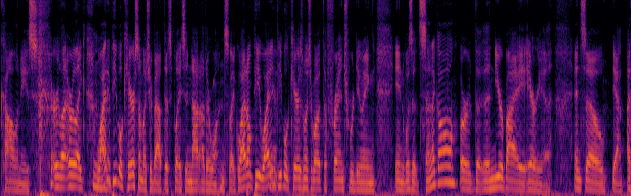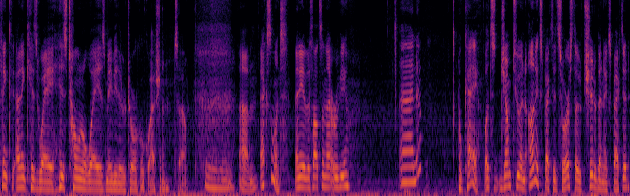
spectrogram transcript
colonies. Or, or like why do people care so much about this place and not other ones? Like why don't pe- why didn't Yeah. people care as much about what the french were doing in was it senegal or the, the nearby area? And so yeah i think i think his way his tonal way is maybe the rhetorical question. So um, excellent. Any other thoughts on that review? Uh, nope. Okay, let's jump to an unexpected source, though it should have been expected.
